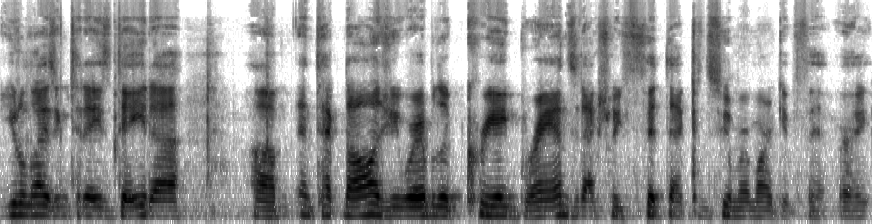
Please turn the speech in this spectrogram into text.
utilizing today's data um, and technology, we're able to create brands that actually fit that consumer market fit, right?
